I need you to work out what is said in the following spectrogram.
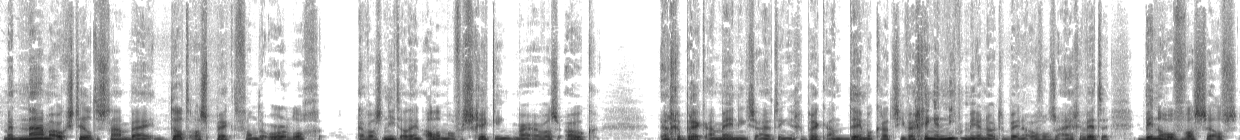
met name ook stil te staan bij dat aspect van de oorlog. Er was niet alleen allemaal verschrikking, maar er was ook een gebrek aan meningsuiting, een gebrek aan democratie. Wij gingen niet meer notabene over onze eigen wetten. Binnenhof was zelfs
